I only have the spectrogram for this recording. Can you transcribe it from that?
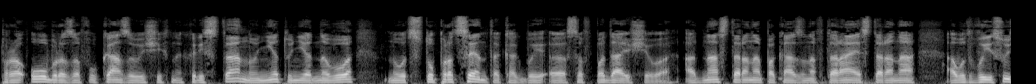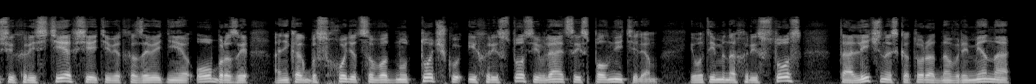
прообразов, указывающих на Христа, но нету ни одного, ну вот сто процента как бы э, совпадающего. Одна сторона показана, вторая сторона, а вот в Иисусе Христе все эти ветхозаветные образы, они как бы сходятся в одну точку, и Христос является исполнителем. И вот именно Христос та личность, которая одновременно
